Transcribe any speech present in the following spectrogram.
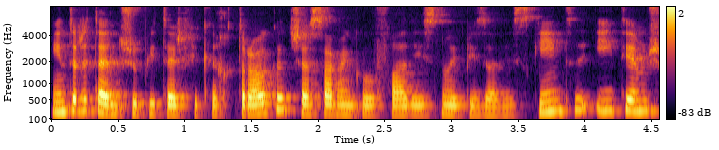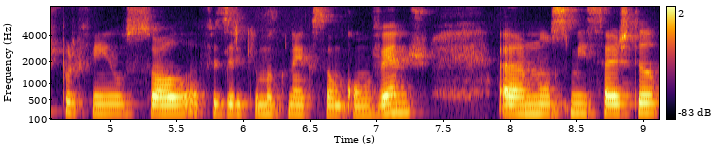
Entretanto, Júpiter fica retrógrado, já sabem que eu vou falar disso no episódio seguinte, e temos por fim o Sol a fazer aqui uma conexão com Vênus, uh, num semissextil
